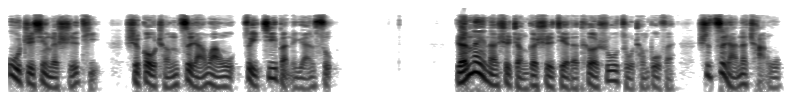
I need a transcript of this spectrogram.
物质性的实体，是构成自然万物最基本的元素。人类呢，是整个世界的特殊组成部分，是自然的产物。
